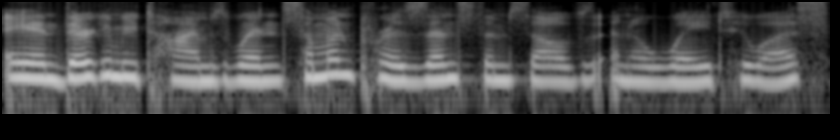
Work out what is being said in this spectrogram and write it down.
And there can be times when someone presents themselves in a way to us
